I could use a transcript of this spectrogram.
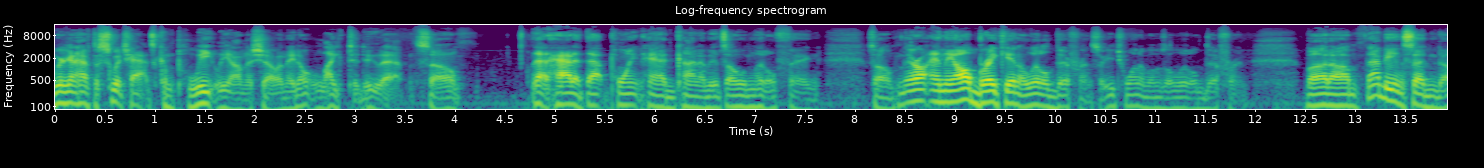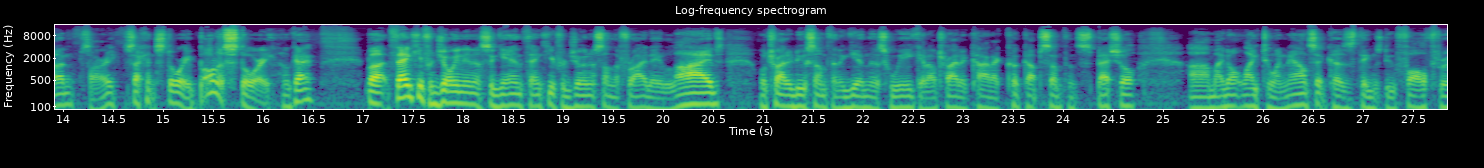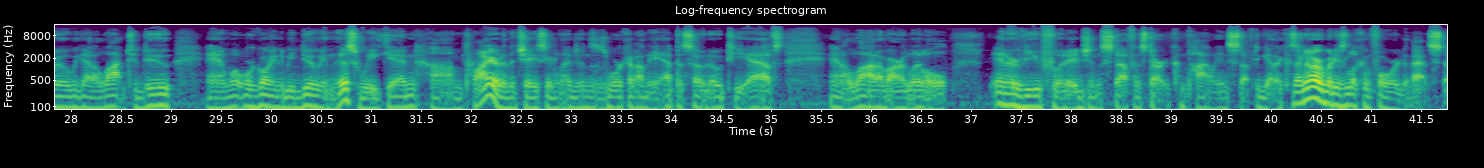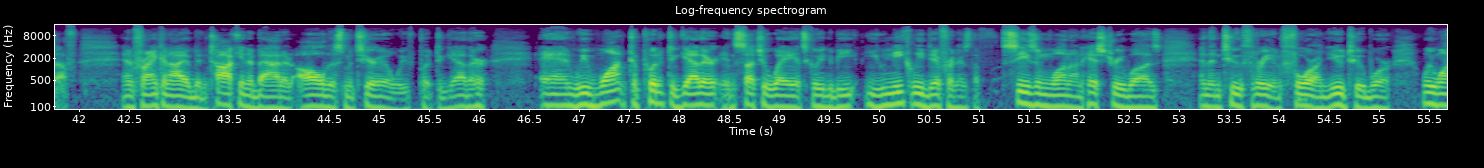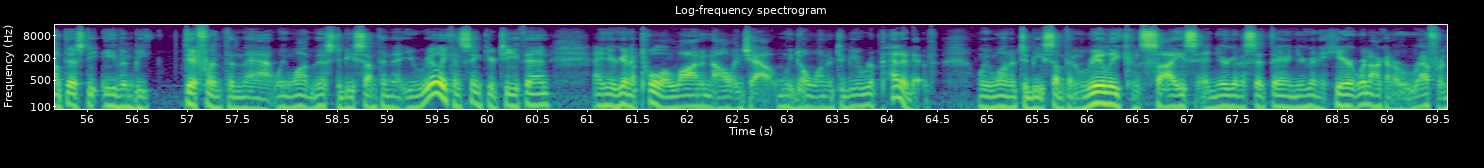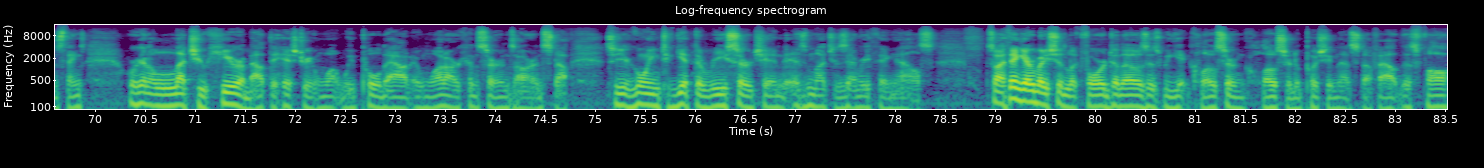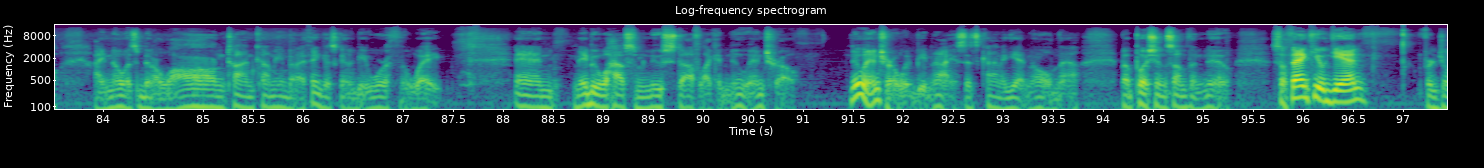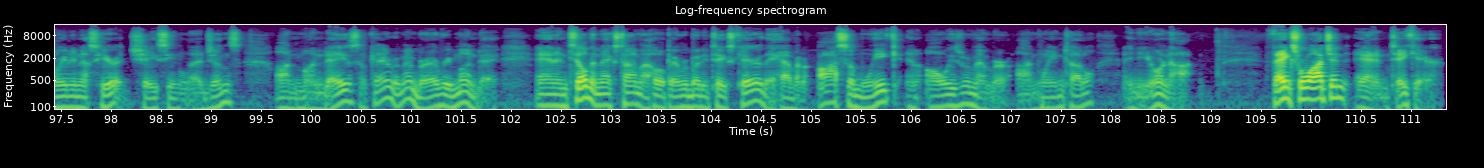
we're going to have to switch hats completely on the show. And they don't like to do that. So that hat at that point had kind of its own little thing. So they're all, and they all break in a little different. So each one of them is a little different. But um, that being said and done, sorry, second story, bonus story, okay? But thank you for joining us again. Thank you for joining us on the Friday Lives. We'll try to do something again this week, and I'll try to kind of cook up something special. Um, I don't like to announce it because things do fall through. We got a lot to do, and what we're going to be doing this weekend, um, prior to the Chasing Legends, is working on the episode OTFs and a lot of our little interview footage and stuff and start compiling stuff together because I know everybody's looking forward to that stuff. And Frank and I have been talking about it, all this material we've put together. And we want to put it together in such a way it's going to be uniquely different as the season one on history was, and then two, three, and four on YouTube, where we want this to even be different than that. We want this to be something that you really can sink your teeth in and you're going to pull a lot of knowledge out. We don't want it to be repetitive. We want it to be something really concise and you're going to sit there and you're going to hear. We're not going to reference things. We're going to let you hear about the history and what we pulled out and what our concerns are and stuff. So you're going to get the research in as much as everything else. So I think everybody should look forward to those as we get closer and closer to pushing that stuff out this fall. I know it's been a long time coming, but I think it's going to be worth the wait. And maybe we'll have some new stuff like a new intro. New intro would be nice. It's kind of getting old now, but pushing something new. So thank you again for joining us here at Chasing Legends on Mondays. Okay, remember every Monday. And until the next time, I hope everybody takes care. They have an awesome week. And always remember, I'm Wayne Tuttle, and you're not. Thanks for watching, and take care.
